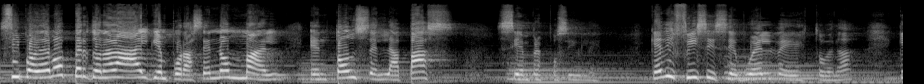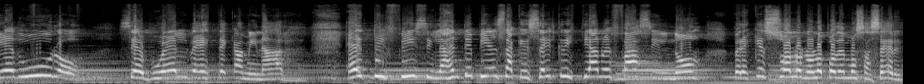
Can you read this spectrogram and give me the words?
Si podemos perdonar a alguien por hacernos mal, entonces la paz siempre es posible. Qué difícil se vuelve esto, ¿verdad? Qué duro se vuelve este caminar. Es difícil, la gente piensa que ser cristiano es fácil, no, pero es que solo no lo podemos hacer.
